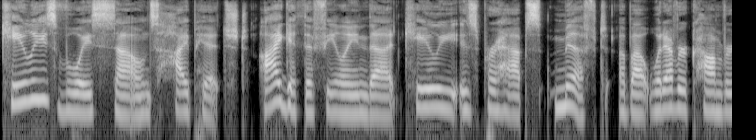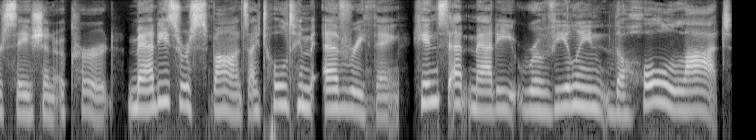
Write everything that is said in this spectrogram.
Kaylee's voice sounds high pitched. I get the feeling that Kaylee is perhaps miffed about whatever conversation occurred. Maddie's response, I told him everything, hints at Maddie revealing the whole lot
